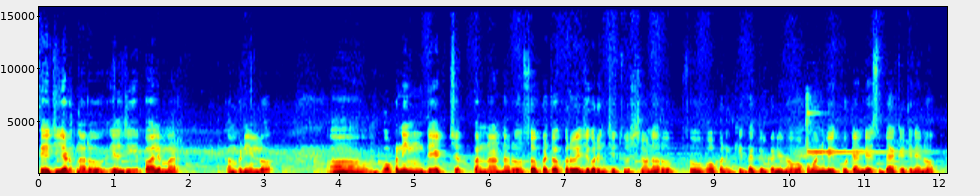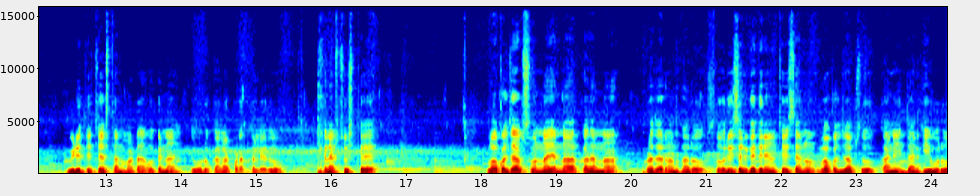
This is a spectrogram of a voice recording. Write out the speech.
తేజీ అడుగుతున్నారు ఎల్జీ పాలిమర్ కంపెనీలో ఓపెనింగ్ డేట్ చెప్పన్న అంటున్నారు సో ప్రతి ఒక్కరు ఎల్జీ గురించి చూస్తూనే ఉన్నారు. సో ఓపెనింగ్కి దగ్గరగా నేను ఒక one week ten days back అయితే నేను వీడియో అయితే చేస్తాను అనమాట ఓకేనా? ఎవరు కంగారు పడక్కర్లేదు. ఇంకా నెక్స్ట్ చూస్తే లోకల్ జాబ్స్ ఉన్నాయన్నారు కదన్నా బ్రదర్ అంటున్నారు. సో రీసెంట్గా అయితే నేను చేశాను లోకల్ జాబ్స్ కానీ దానికి ఎవరు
